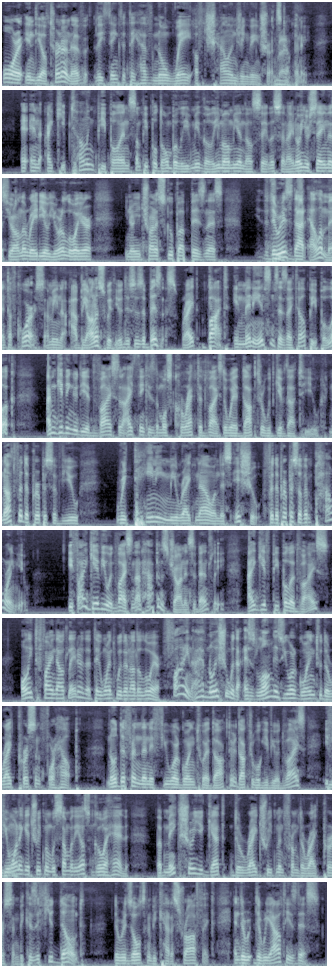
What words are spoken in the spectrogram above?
or in the alternative, they think that they have no way of challenging the insurance right. company. And, and, I keep telling people, and some people don't believe me. They'll email me and they'll say, "Listen, I know you're saying this. You're on the radio. You're a lawyer. You know, you're trying to scoop up business." There is that element, of course. I mean, I'll be honest with you. This is a business, right? But in many instances, I tell people, "Look." I'm giving you the advice that I think is the most correct advice, the way a doctor would give that to you, not for the purpose of you retaining me right now on this issue for the purpose of empowering you. If I give you advice, and that happens, John, incidentally, I give people advice only to find out later that they went with another lawyer. Fine, I have no issue with that as long as you are going to the right person for help. No different than if you are going to a doctor, doctor will give you advice. If you mm-hmm. want to get treatment with somebody else, go ahead. But make sure you get the right treatment from the right person because if you don't, the result's going to be catastrophic. And the, the reality is this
